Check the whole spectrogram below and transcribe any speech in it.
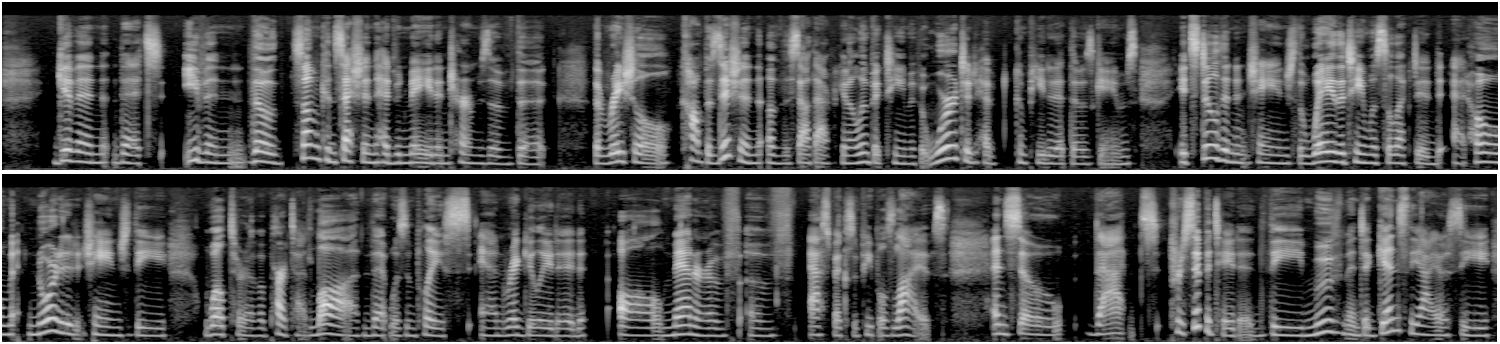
given that even though some concession had been made in terms of the the racial composition of the South African Olympic team, if it were to have competed at those games, it still didn't change the way the team was selected at home, nor did it change the welter of apartheid law that was in place and regulated all manner of, of aspects of people's lives. And so that precipitated the movement against the IOC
